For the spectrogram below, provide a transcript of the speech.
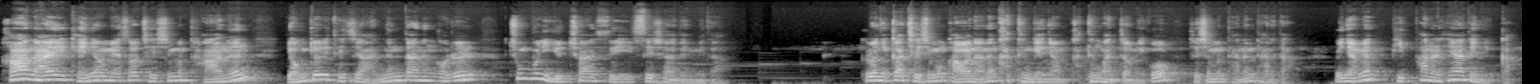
가 나의 개념에서 제시문 다는 연결이 되지 않는다는 것을 충분히 유추할 수 있으셔야 됩니다. 그러니까 제시문 가와 나는 같은 개념, 같은 관점이고 제시문 다는 다르다. 왜냐하면 비판을 해야 되니까.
